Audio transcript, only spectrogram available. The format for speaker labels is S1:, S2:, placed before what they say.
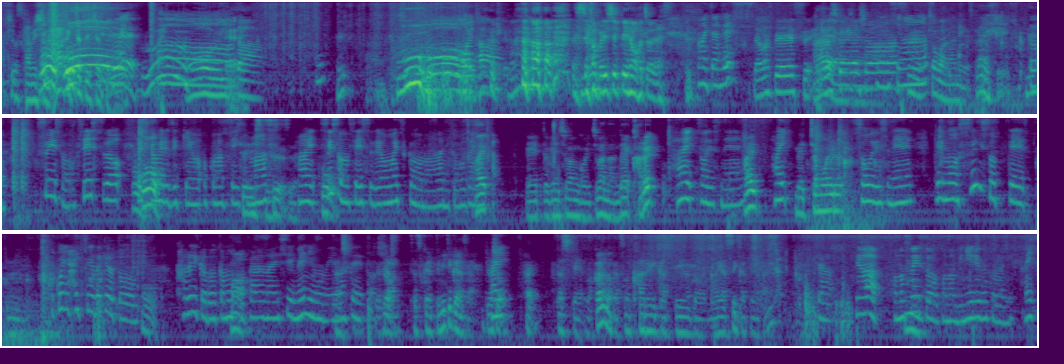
S1: ます
S2: ちょっと試してみてあいっちゃっていっちゃって
S3: う
S1: おー
S3: ー。いった
S1: おお燃えたじゃあ VCP の包丁です
S4: まいちゃんです
S3: ザマスですよ
S1: はい
S3: ろしくお願いしま
S4: ます
S1: 今日は何ですか
S4: と水素の性質を
S1: お
S4: 確かめる実験を行っていきますはい
S1: お
S4: 水素の性質で思いつくものは何かございますか
S1: えっと原子番号1番なんで軽い
S4: はい、そうですね
S3: すはい
S4: はい
S3: めっちゃ燃える
S4: そうですねでも水素って
S1: うん。
S4: ここに入ってるだけだと軽いかどうかもわからないし、目にも見えません。
S1: じゃあ早速やってみてください。
S3: 行きましょう。はい。
S1: 果たして分かるのかその軽いかっていうのと燃えやすいかっていうのが。
S4: じゃあではこの水素をこのビニール袋に、はい。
